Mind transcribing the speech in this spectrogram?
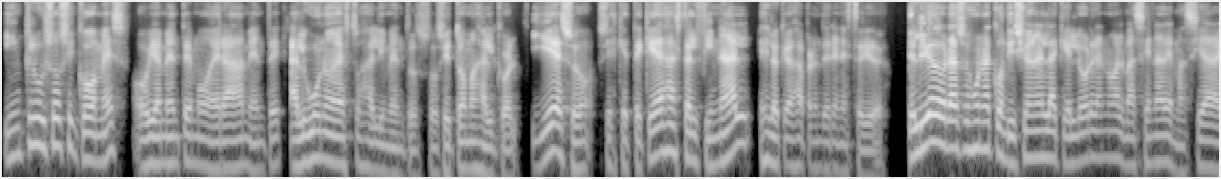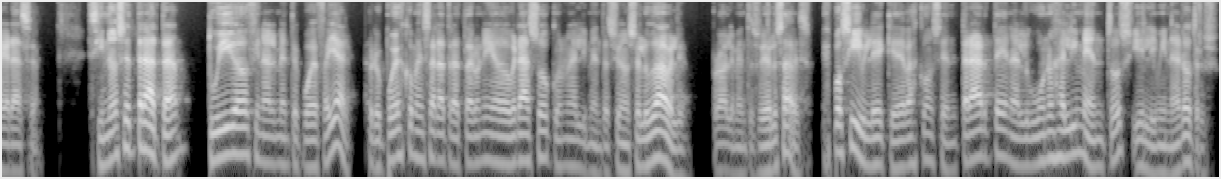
incluso si comes, obviamente moderadamente, alguno de estos alimentos o si tomas alcohol. Y eso, si es que te quedas hasta el final, es lo que vas a aprender en este video. El hígado graso es una condición en la que el órgano almacena demasiada grasa. Si no se trata, tu hígado finalmente puede fallar, pero puedes comenzar a tratar un hígado graso con una alimentación saludable. Probablemente eso ya lo sabes. Es posible que debas concentrarte en algunos alimentos y eliminar otros.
